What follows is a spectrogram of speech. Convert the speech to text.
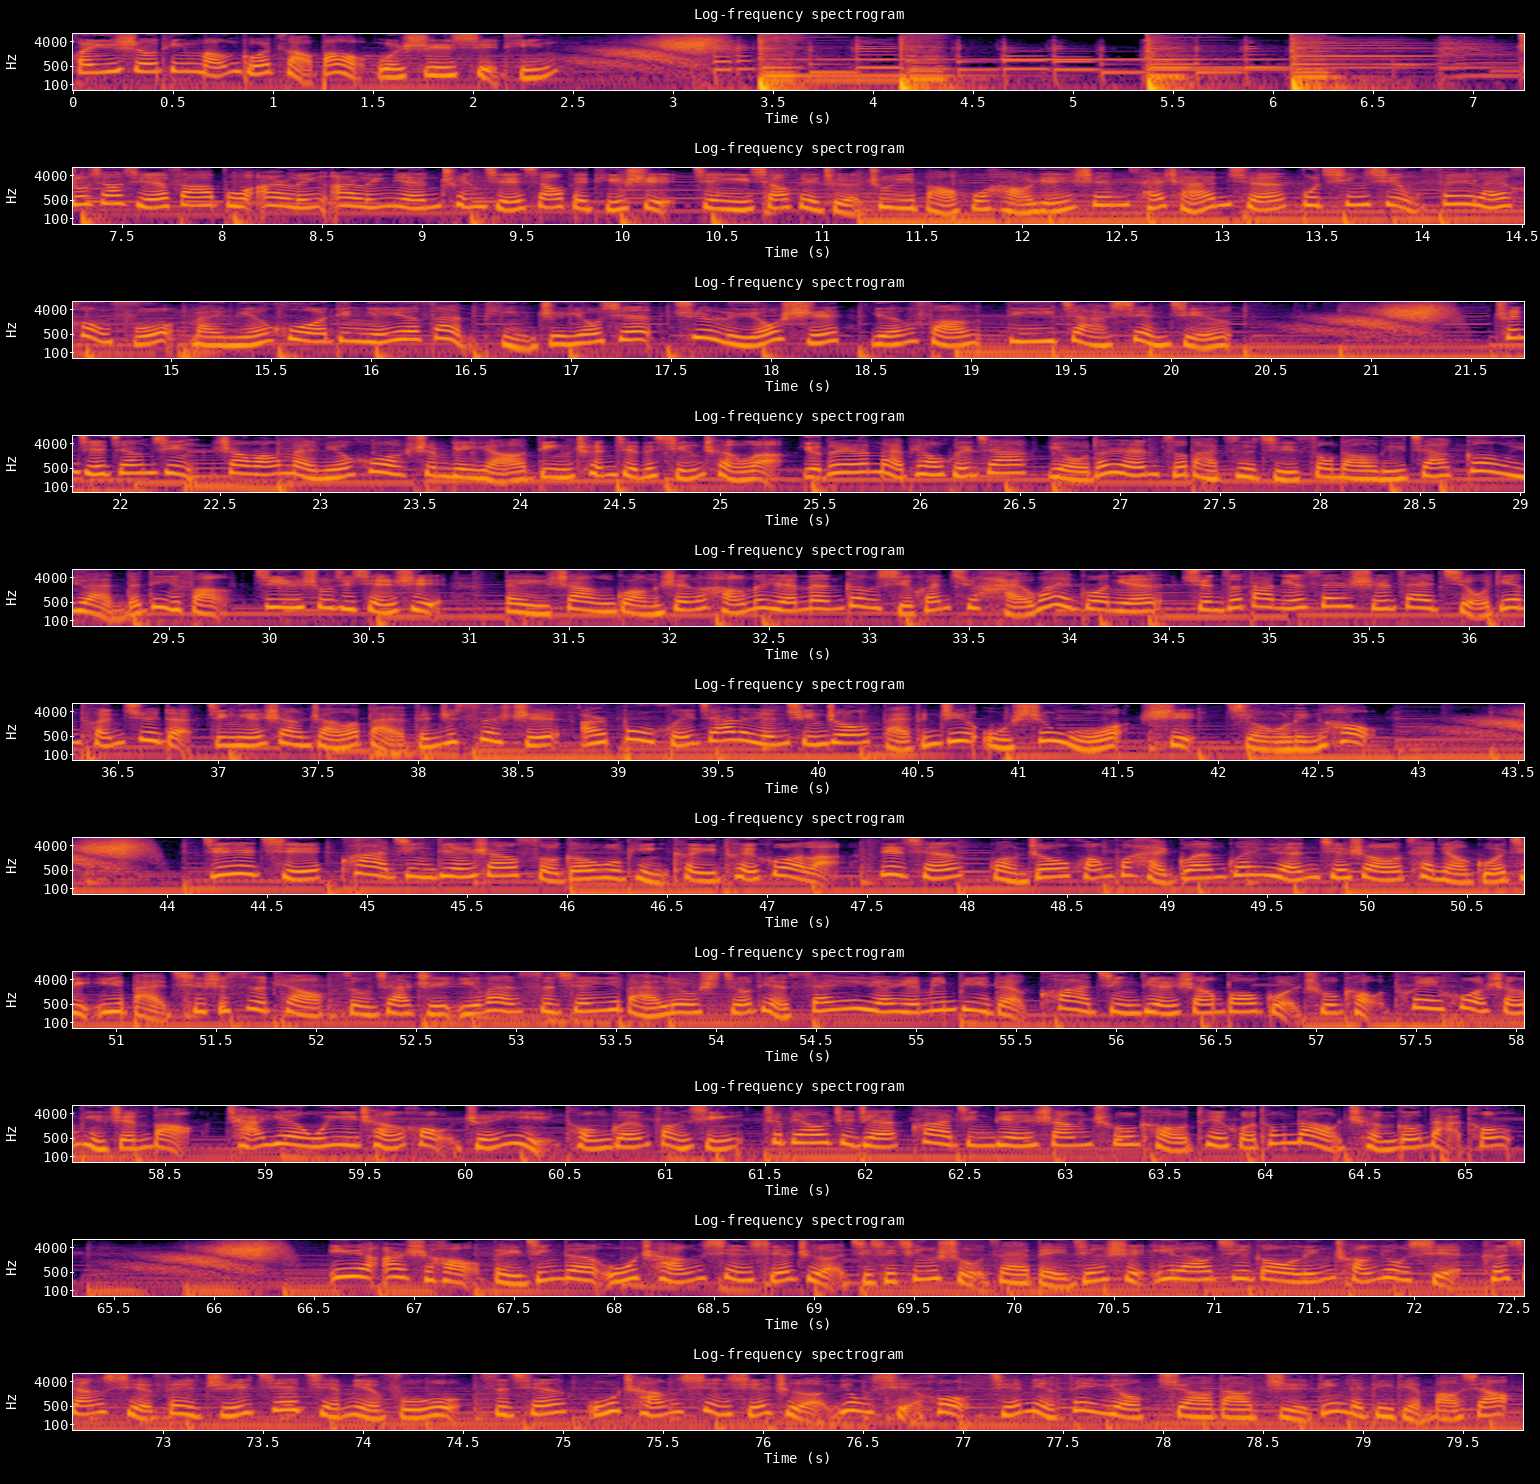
欢迎收听《芒果早报》，我是雪婷。中消协发布二零二零年春节消费提示，建议消费者注意保护好人身财产安全，不轻信飞来横幅，买年货订年夜饭品质优先，去旅游时严防低价陷阱。春节将近，上网买年货，顺便也要订春节的行程了。有的人买票回家，有的人则把自己送到离家更远的地方。据数据显示，北上广深杭的人们更喜欢去海外过年，选择大年三十在酒店团聚的，今年上涨了百分之四十。而不回家的人群中，百分之五十五是九零后。即日起，跨境电商所购物品可以退货了。日前，广州黄埔海关官员接受菜鸟国际一百七十四票、总价值一万四千一百六十九点三一元人民币的跨境电商包裹出口退货商品申报，查验无异常后准予通关放行。这标志着跨境电商出口退货通道成功打通。一月二十号，北京的无偿献血者及其亲属在北京市医疗机构临床用血，可享血费直接减免服务。此前，无偿献血者用血后减免费用需要到指定的地点报销。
